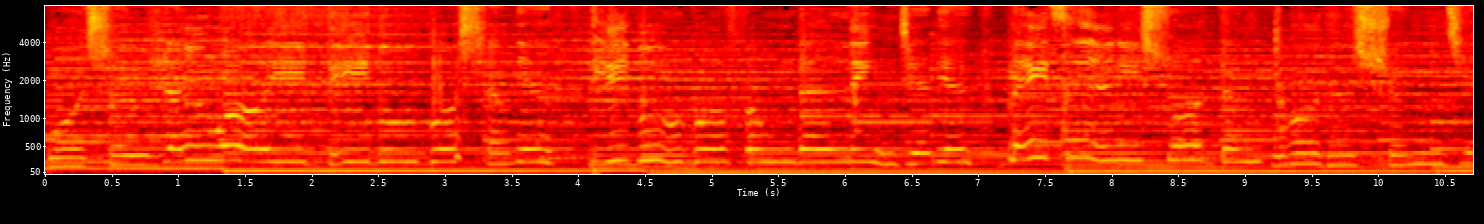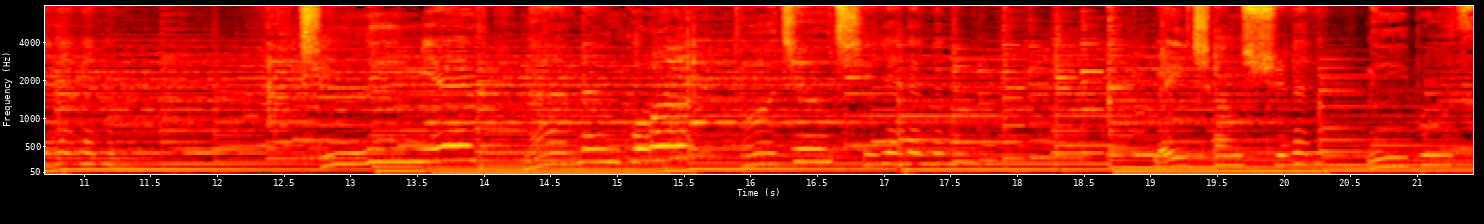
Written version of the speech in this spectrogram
我承认，我已抵不过想念。抵不过风的临界点，每次你说等我的瞬间，心里面那难过多久前？每场雪你不在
